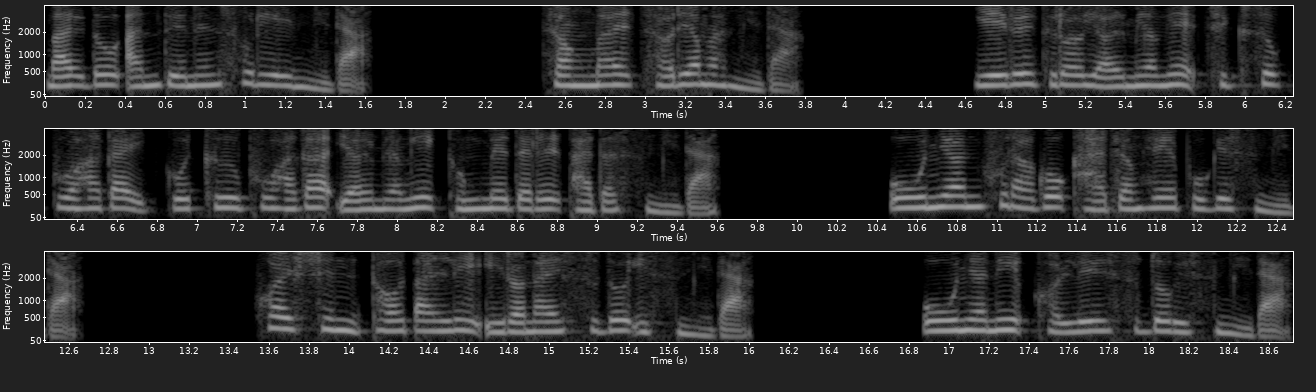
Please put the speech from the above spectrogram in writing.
말도 안 되는 소리입니다. 정말 저렴합니다. 예를 들어 10명의 직속 부하가 있고 그 부하가 10명이 동메달을 받았습니다. 5년 후라고 가정해 보겠습니다. 훨씬 더 빨리 일어날 수도 있습니다. 5년이 걸릴 수도 있습니다.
